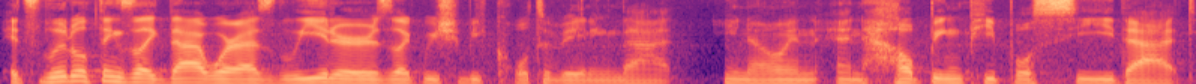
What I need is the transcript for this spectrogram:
it's little things like that where as leaders like we should be cultivating that, you know, and and helping people see that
